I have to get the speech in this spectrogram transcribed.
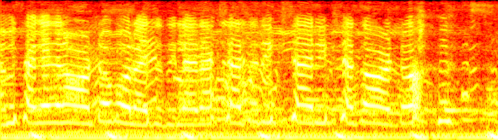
आम्ही सगळेजण ऑटो बोलायचो तिला. रक्षाचं रिक्षा रिक्षाचं ऑटो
